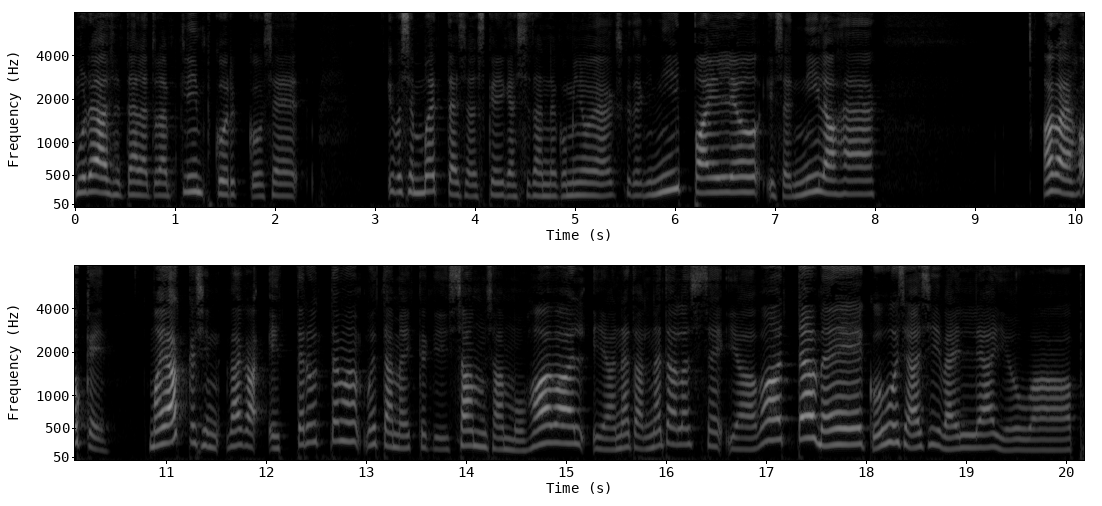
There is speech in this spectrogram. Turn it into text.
mul reaalselt jälle tuleb klimp kurku, see juba see mõte sellest kõigest, seda on nagu minu jaoks kuidagi nii palju ja see on nii lahe. aga jah, okei okay., ma ei hakka siin väga ette ruttama, võtame ikkagi samm-sammu haaval ja nädal nädalasse ja vaatame, kuhu see asi välja jõuab.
